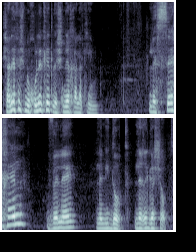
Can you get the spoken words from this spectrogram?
שהנפש מחולקת לשני חלקים, לשכל ולמידות, לרגשות.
